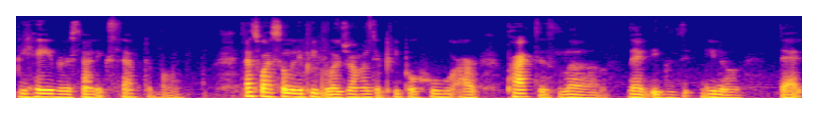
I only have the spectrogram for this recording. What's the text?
behavior is not acceptable that's why so many people are drawn to people who are practice love that you know that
